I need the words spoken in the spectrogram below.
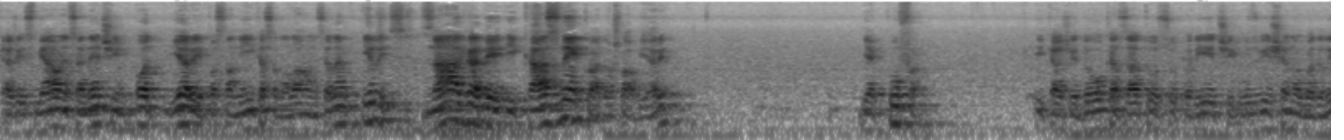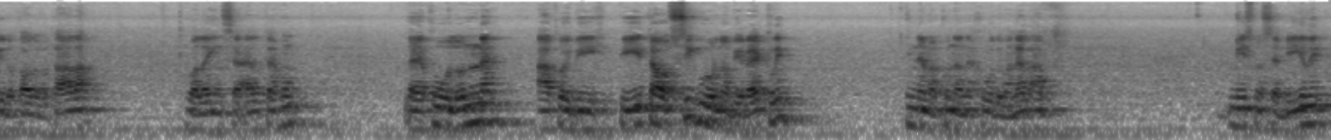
Kaže, ismijavanje sa nečim od vjere poslanika, sallallahu alaihi wa sallam, ili nagrade i kazne, koja došla u vjeri, je kufr. I kaže, dokaz za to su riječi uzvišenog, vadeli do qavlu ta'ala, wala in sa'altahum la yaqulunna ako bi ih pitao sigurno bi rekli inma kunna nahudu wa nal'ab mi smo se bili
